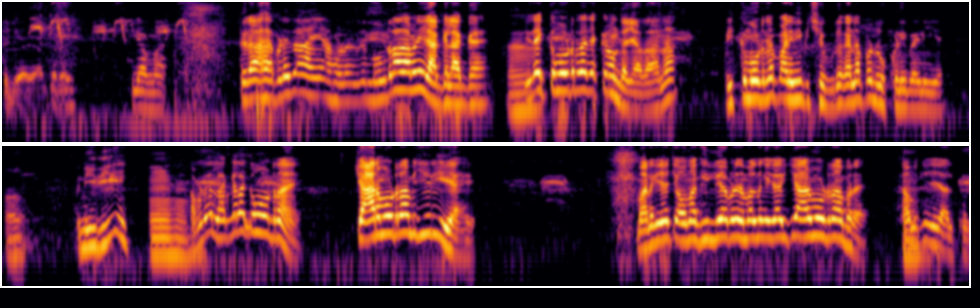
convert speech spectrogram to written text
ਤੇ ਗਿਆ ਯਾਰ ਤੇਰਾ ਲਿਆਉਣਾ। ਤੇਰਾ ਹੈ ਆਪਣੇ ਦਾ ਆਏ ਆ ਹੁਣ ਮੋਟਰਾਂ ਦਾ ਆਪਣੀ ਲੱਗ ਲੱਗ ਹੈ। ਇਹਦਾ ਇੱਕ ਮੋਟਰ ਦਾ ਚੱਕਰ ਹੁੰਦਾ ਜ਼ਿਆਦਾ ਹਨਾ? ਵੀ ਇੱਕ ਮੋਟਰ ਨਾਲ ਪਾਣੀ ਨਹੀਂ ਪਿੱਛੇ ਪੂਰਾ ਕਹਿੰਦਾ ਆਪਾਂ ਨੂੰ ਰੋਕਣੀ ਪੈਣੀ ਹੈ। ਹਾਂ। ਪਨੀਰੀ। ਹੂੰ ਹੂੰ। ਆਪਣੇ ਤਾਂ ਅਲੱਗ-ਅਲੱਗ ਮੋਟਰਾਂ ਹੈ ਚਾਰ ਮੋਟਰਾਂ ਵਜੀਰੀ ਹੈ ਇਹ। ਮੰਨ ਕੇ ਜਾ 14 ਕਿੱਲੇ ਆਪਣੇ ਮੰਨ ਕੇ ਜਾ ਚਾਰ ਮੋਟਰਾਂ ਪਰ ਹੈ ਸਮਝ ਕੇ ਚੱਲ ਤੂੰ।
